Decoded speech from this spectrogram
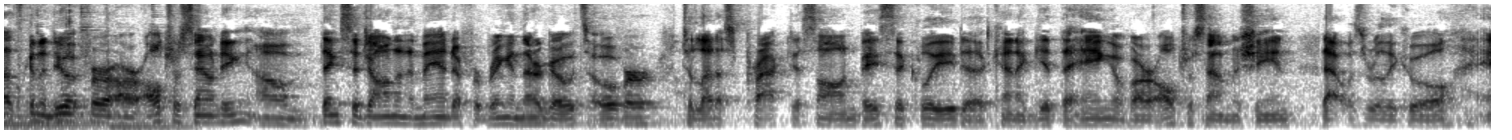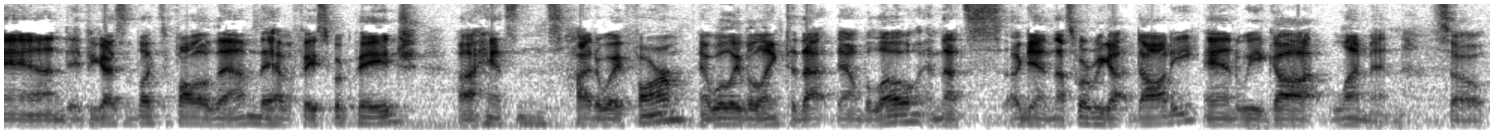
that's gonna do it for our ultrasounding. Um, thanks to John and Amanda for bringing their goats over to let us practice on basically to kind of get the hang of our ultrasound machine. That was really cool. And if you guys would like to follow them, they have a Facebook page, uh, Hanson's Hideaway Farm, and we'll leave a link to that down below. And that's, again, that's where we got Dottie and we got Lemon. So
